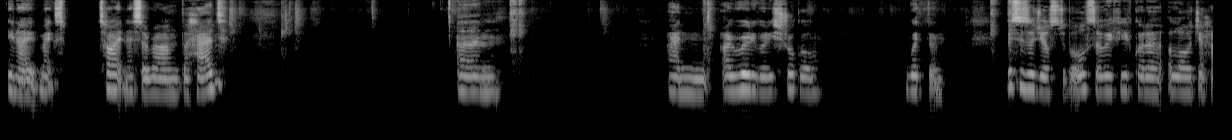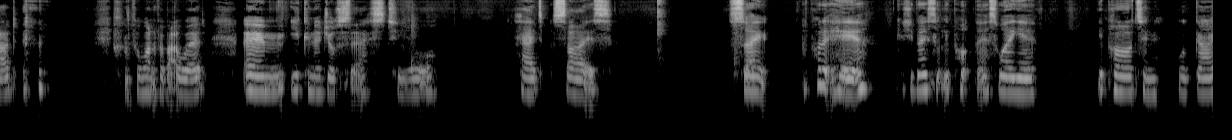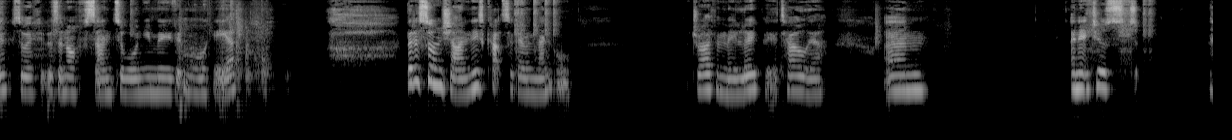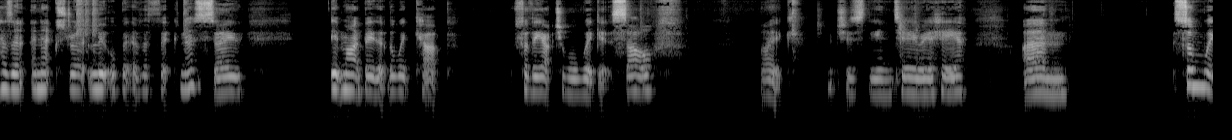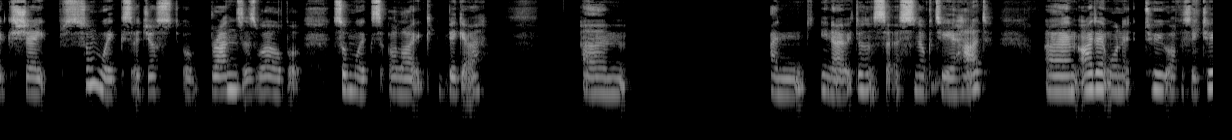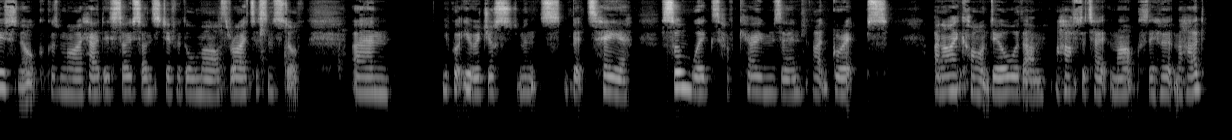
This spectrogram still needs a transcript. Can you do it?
you know, makes tightness around the head. Um, and I really, really struggle with them. This is adjustable, so if you've got a, a larger head, for want of a better word, um, you can adjust this to your head size. So I put it here because you basically put this where you your parting would go. So if it was an off-centre one, you move it more here. Bit of sunshine, these cats are going mental. Driving me loopy, I tell you. Um, and it just has a, an extra little bit of a thickness. So it might be that the wig cap for the actual wig itself, like, which is the interior here, um, some wig shapes, some wigs are just, or brands as well, but some wigs are like bigger. Um, and, you know, it doesn't sit as snug to your head. Um, I don't want it too, obviously, too snug because my head is so sensitive with all my arthritis and stuff. Um, you've got your adjustments bits here. Some wigs have combs in, like grips and I can't deal with them. I have to take them out because they hurt my head.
